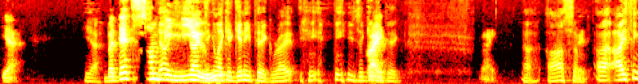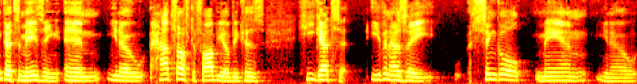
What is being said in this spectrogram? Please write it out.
Yeah. Yeah. But that's something yeah, he's new. acting like a guinea pig, right? he's a guinea right. pig. Right. Uh, awesome. Uh, I think that's amazing. And, you know, hats off to Fabio because he gets it. Even as a single man, you know,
